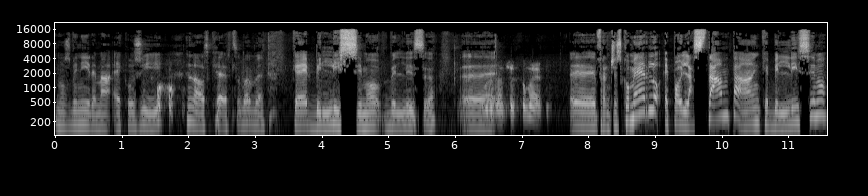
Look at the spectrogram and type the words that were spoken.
non svenire, ma è così, no scherzo, vabbè, che è bellissimo, bellissimo. Eh, Francesco Merli. eh, Francesco Merlo e poi la stampa anche bellissimo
